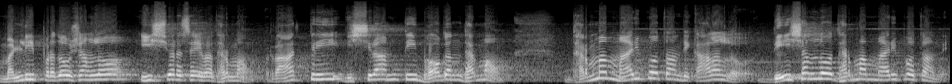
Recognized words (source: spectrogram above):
మళ్ళీ ప్రదోషంలో ఈశ్వర సేవ ధర్మం రాత్రి విశ్రాంతి భోగం ధర్మం. ధర్మం మారిపోతోంది కాలంలో. దేశంలో ధర్మం మారిపోతోంది.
